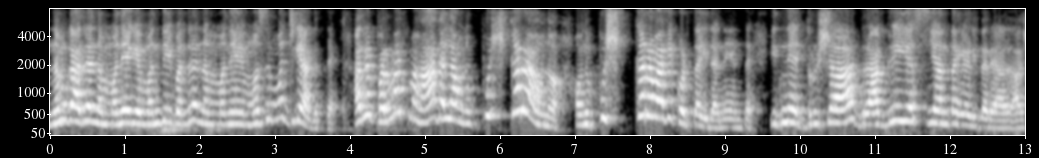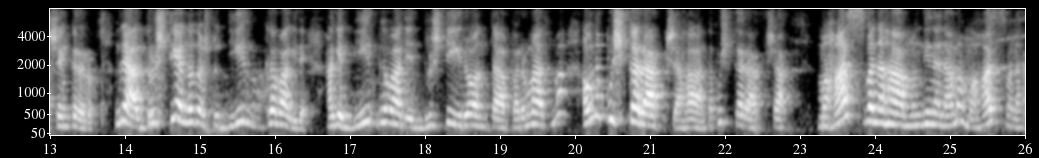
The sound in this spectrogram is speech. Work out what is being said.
ನಮ್ಗಾದ್ರೆ ನಮ್ಮ ಮನೆಗೆ ಮಂದಿ ಬಂದ್ರೆ ನಮ್ಮ ಮನೆ ಮೊಸರು ಮಜ್ಜಿಗೆ ಆಗುತ್ತೆ. ಆದ್ರೆ ಪರಮಾತ್ಮ ಹಾಗಲ್ಲ, ಅವನು ಪುಷ್ಕರ ಅವನು. ಅವನು ಪುಷ್ಕರವಾಗಿ ಕೊಡ್ತಾ ಇದ್ದಾನೆ ಅಂತ. ಇದನ್ನೇ ದೃಷ ದ್ರಾಗ್ರೀಯಸ್ಯ ಅಂತ ಹೇಳಿದ್ದಾರೆ ಆ ಶಂಕರರು. ಅಂದ್ರೆ ಆ ದೃಷ್ಟಿ ಅನ್ನೋದು ಅಷ್ಟು ದೀರ್ಘವಾಗಿದೆ. ಹಾಗೆ ದೀರ್ಘವಾದ ದೃಷ್ಟಿ ಇರೋ ಅಂತ ಪರಮಾತ್ಮ ಅವನು ಪುಷ್ಕರಾಕ್ಷ ಅಂತ, ಪುಷ್ಕರಾಕ್ಷ. ಮಹಾಸ್ವನಃ ಮುಂದಿನ ನಾಮ ಮಹಾಸ್ವನಃ.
